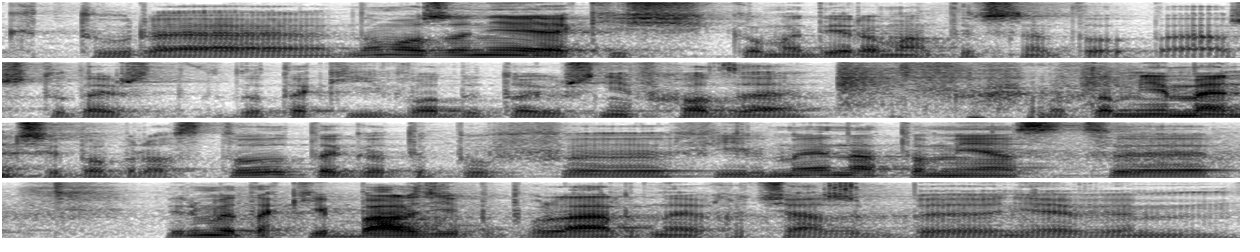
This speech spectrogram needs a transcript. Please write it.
które, no może nie jakieś komedie romantyczne, to aż tutaj do takiej wody to już nie wchodzę, bo to mnie męczy po prostu, tego typu filmy, natomiast e, filmy takie bardziej popularne, chociażby, nie wiem,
